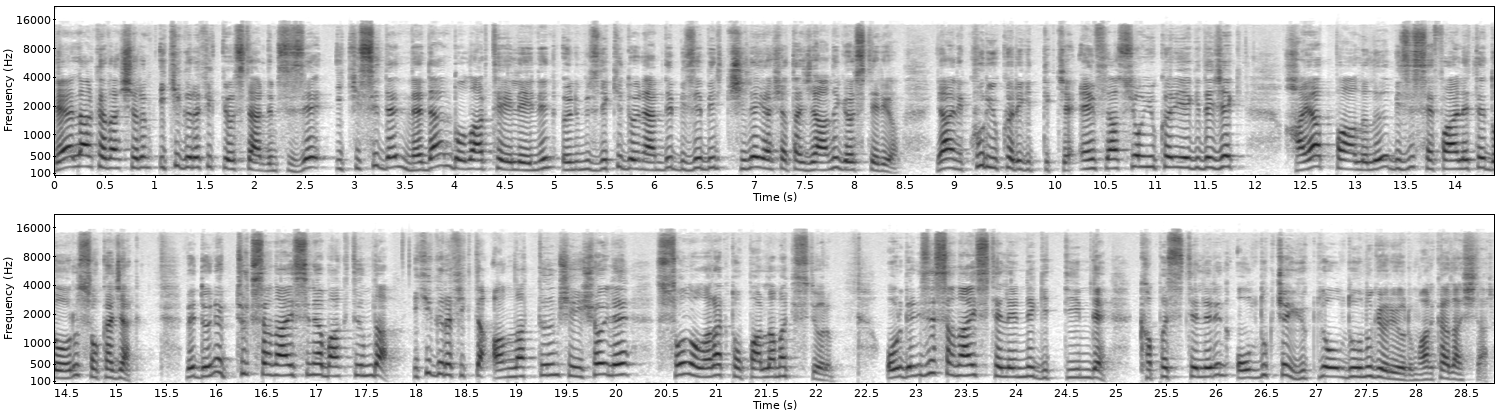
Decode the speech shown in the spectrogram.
Değerli arkadaşlarım iki grafik gösterdim size. İkisi de neden dolar TL'nin önümüzdeki dönemde bize bir çile yaşatacağını gösteriyor. Yani kur yukarı gittikçe enflasyon yukarıya gidecek. Hayat pahalılığı bizi sefalete doğru sokacak. Ve dönüp Türk sanayisine baktığımda iki grafikte anlattığım şeyi şöyle son olarak toparlamak istiyorum. Organize sanayi sitelerine gittiğimde kapasitelerin oldukça yüklü olduğunu görüyorum arkadaşlar.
